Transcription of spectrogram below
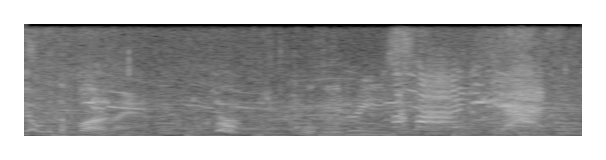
go to the far land. Wolfie agrees. yes!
